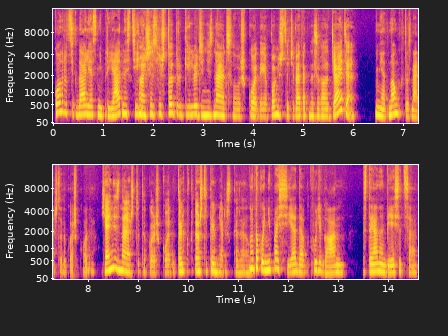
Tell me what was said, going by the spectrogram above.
Конрад всегда лез в неприятности. Маш, если что, другие люди не знают слова Шкода. Я помню, что тебя так называл дядя. Нет, много кто знает, что такое Шкода. Я не знаю, что такое Шкода, только потому что ты мне рассказала. Ну, такой непоседа, хулиган постоянно бесится.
